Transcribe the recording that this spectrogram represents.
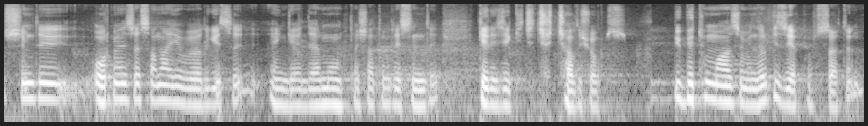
Şimdi organize sanayi bölgesi engeller montaj atölyesinde gelecek için çalışıyoruz. Bir bütün malzemeleri biz yapıyoruz zaten.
